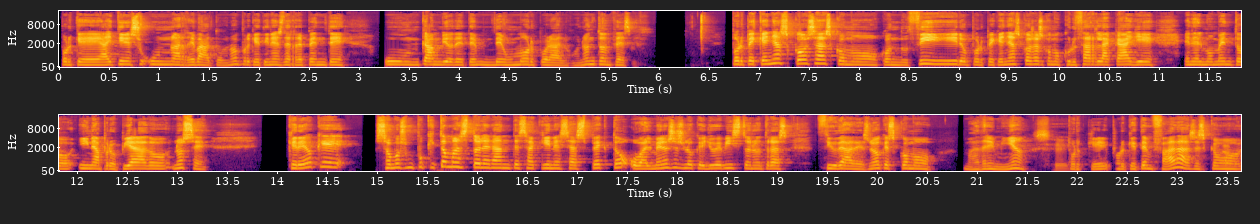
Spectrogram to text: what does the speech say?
porque ahí tienes un arrebato, ¿no? Porque tienes de repente un cambio de, de humor por algo, ¿no? Entonces por pequeñas cosas como conducir o por pequeñas cosas como cruzar la calle en el momento inapropiado, no sé. Creo que somos un poquito más tolerantes aquí en ese aspecto, o al menos es lo que yo he visto en otras ciudades, ¿no? Que es como, madre mía, ¿por, qué, te enfadas? Es como,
